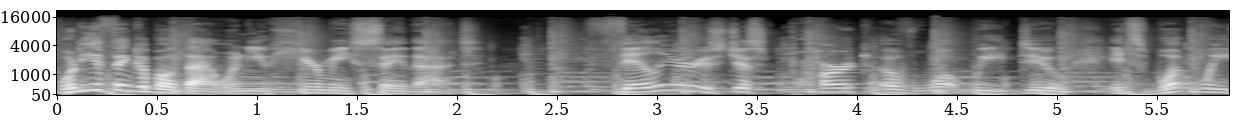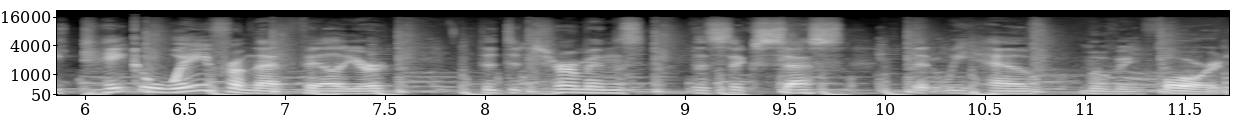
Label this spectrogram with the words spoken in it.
What do you think about that when you hear me say that? Failure is just part of what we do. It's what we take away from that failure that determines the success that we have moving forward.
